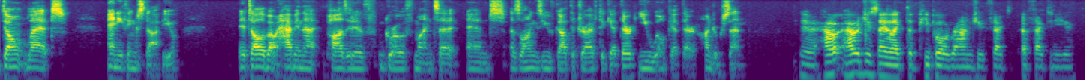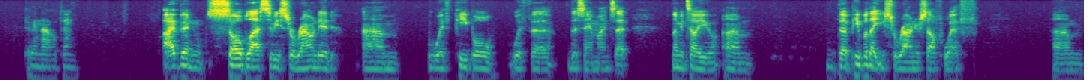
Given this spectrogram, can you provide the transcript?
don't let anything stop you. It's all about having that positive growth mindset, and as long as you've got the drive to get there, you will get there, hundred percent. Yeah. How how would you say like the people around you affect, affected you during that whole thing? I've been so blessed to be surrounded um, with people with the the same mindset. Let me tell you, um, the people that you surround yourself with um,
